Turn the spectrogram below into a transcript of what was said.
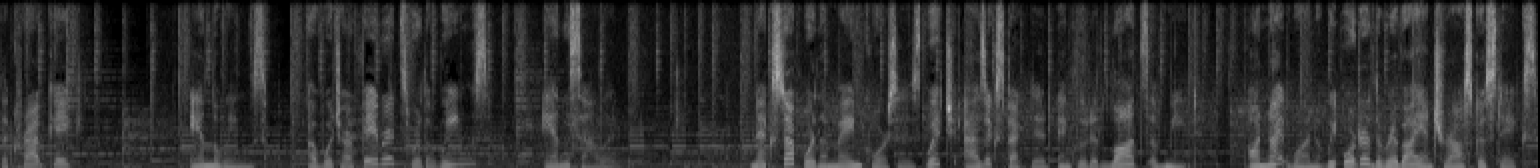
the crab cake, and the wings, of which our favorites were the wings and the salad. Next up were the main courses, which, as expected, included lots of meat. On night one, we ordered the ribeye and churrasco steaks.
